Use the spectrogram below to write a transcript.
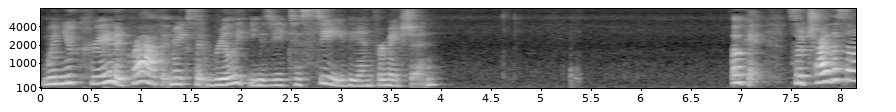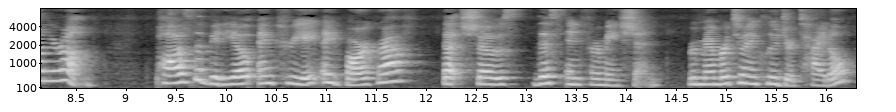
When you create a graph, it makes it really easy to see the information. Okay, so try this on your own. Pause the video and create a bar graph that shows this information. Remember to include your title,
